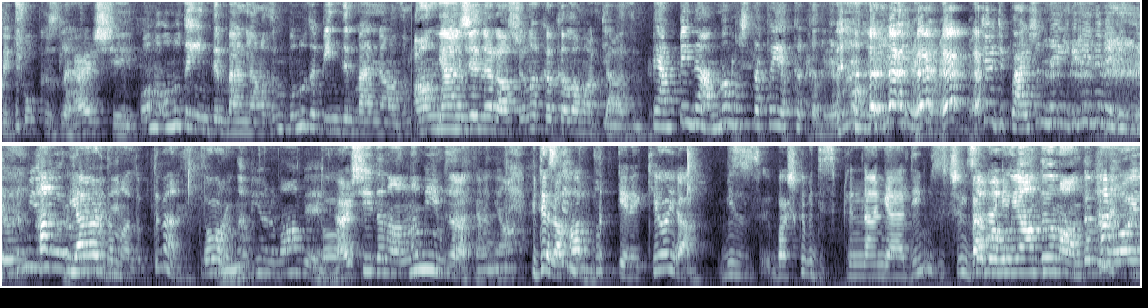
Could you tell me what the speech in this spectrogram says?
İşte çok hızlı her şey. Onu onu da indirmen lazım. Bunu da bindirmen lazım. Anlayan Yani- jenerasyona kakalamak lazım. Ben beni anla Mustafa'ya kakalıyorum. Çocuklar şununla ilgilenemeyin diyorum. Ha, Yürüyorum yardım yani. alıp değil mi? Doğru. Anlamıyorum abi. Doğru. Her şeyden anlamayayım zaten ya. Bir de İstemiyorum. rahatlık gerekiyor ya. Biz başka bir disiplinden geldiğimiz için ben Sabah hani uyandığım anda Hah, "Ay,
